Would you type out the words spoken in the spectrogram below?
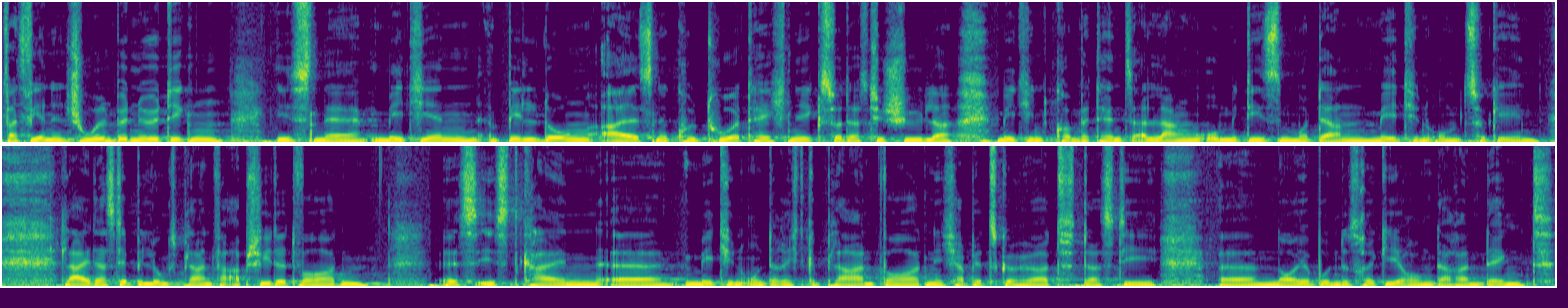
Was wir in den Schulen benötigen, ist eine Medienbildung als eine Kulturtechnik, sodass die Schüler Medienkompetenz erlangen, um mit diesen modernen Medien umzugehen. Leider ist der Bildungsplan verabschiedet worden. Es ist kein äh, Medienunterricht geplant worden. Ich habe jetzt gehört, dass die äh, neue Bundesregierung daran denkt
